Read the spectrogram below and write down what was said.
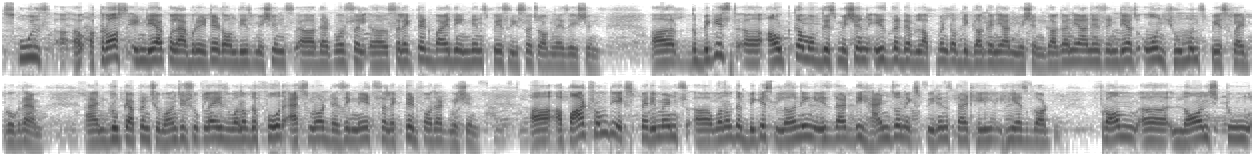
schools across India collaborated on these missions that were selected by the Indian Space Research Organization. Uh, the biggest uh, outcome of this mission is the development of the Gaganyaan mission. Gaganyaan is India's own human spaceflight program. And Group Captain Shubhanshu Shukla is one of the four astronaut designates selected for that mission. Uh, apart from the experiments, uh, one of the biggest learning is that the hands-on experience that he, he has got from uh, launch to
